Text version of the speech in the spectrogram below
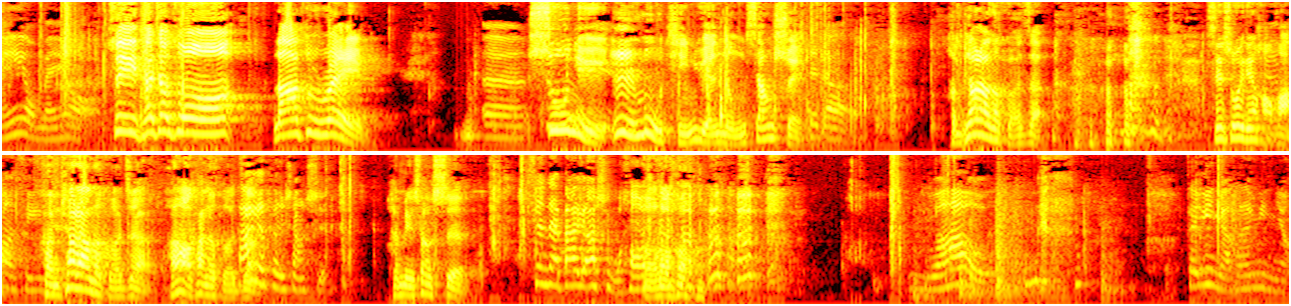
没有没有，所以它叫做拉杜瑞呃，淑女日暮庭园浓香水，对的，很漂亮的盒子。先说一点好话，很漂亮的盒子，很好看的盒子，八月份上市，还没上市。现在八月二十五号。哦哇哦，在酝酿，它在酝酿。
